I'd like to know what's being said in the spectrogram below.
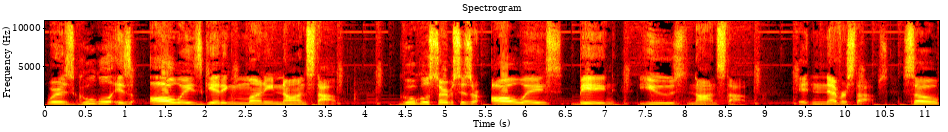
Whereas Google is always getting money nonstop. Google services are always being used nonstop. It never stops. So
